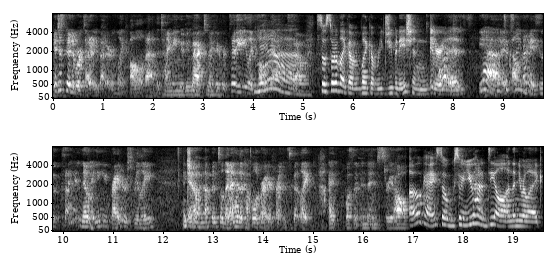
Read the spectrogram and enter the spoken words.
It just couldn't have worked out any better. Like all of that, the timing, moving back to my favorite city, like all of Yeah. that. So So sort of like a like a rejuvenation period. it was, yeah, That's it felt exciting. nice, because I didn't know any writers really. You know, up until then, I had a couple of writer friends, but like I wasn't in the industry at all. Oh, okay, so so you had a deal, and then you were like,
